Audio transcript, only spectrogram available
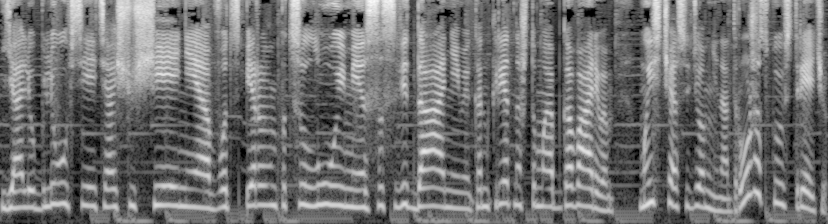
Я люблю все эти ощущения, вот с первыми поцелуями, со свиданиями, конкретно, что мы обговариваем. Мы сейчас идем не на дружескую встречу,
